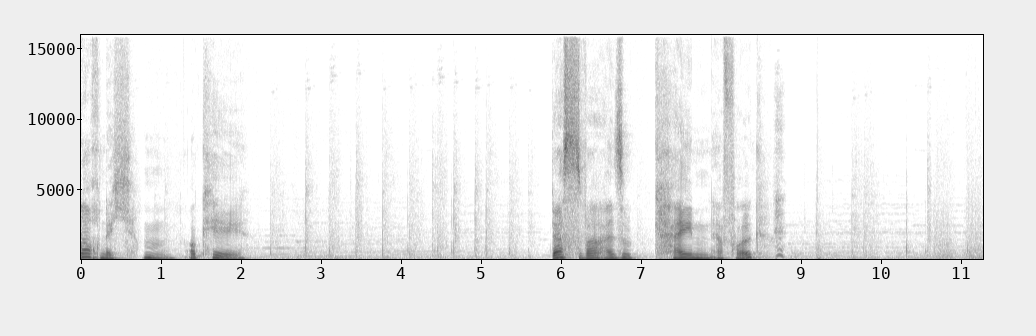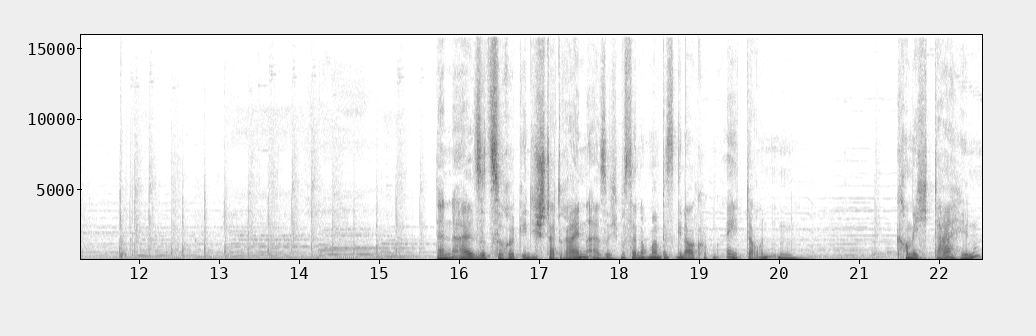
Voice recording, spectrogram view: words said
Oder auch nicht. Hm, okay. Das war also kein Erfolg. Dann also zurück in die Stadt rein. Also ich muss da noch mal ein bisschen genau gucken. Ey, da unten. Komme ich da hin?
